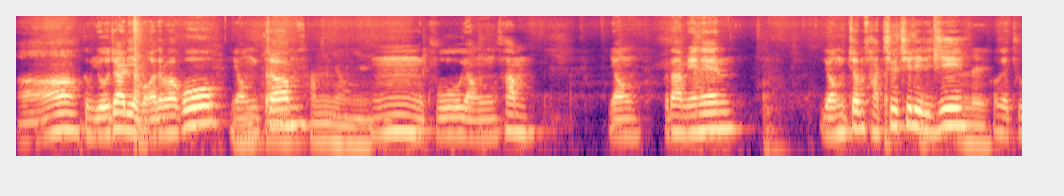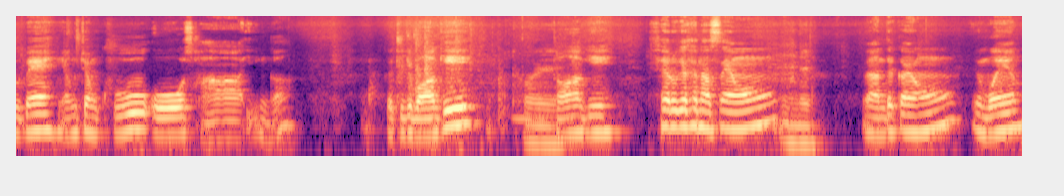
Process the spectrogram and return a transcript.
아, 그럼 요 자리에 뭐가 들어가고 0. 0.301. 음, 9, 0, 3, 0. 그 다음 얘는 0.4771이지? 네. 거기에 두 배, 0.9542인가? 그두개 뭐하기? 더해. 더하기. 새로 계산하세요. 네. 왜 안 될까요? 이거 뭐예요?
